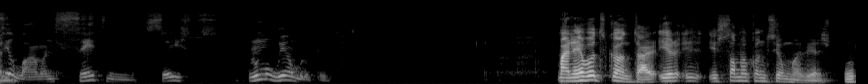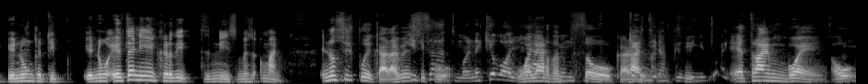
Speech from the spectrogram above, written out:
sei ano? lá, mano, sétimo, sexto. Não me lembro, puto. Mano, eu vou-te contar. Eu, eu- isto só me aconteceu uma vez. Eu nunca, tipo... Eu, não, eu até nem acredito nisso, mas, mano, eu não sei explicar. Às vezes, Exato, tipo... mano, aquele olhar. O olhar da pessoa, o caralho, mano. pilinha Tipo, tu, é atrai-me bué. Ou...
